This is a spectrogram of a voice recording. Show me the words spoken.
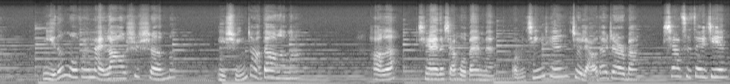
你的魔法奶酪是什么？你寻找到了吗？好了，亲爱的小伙伴们，我们今天就聊到这儿吧，下次再见。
